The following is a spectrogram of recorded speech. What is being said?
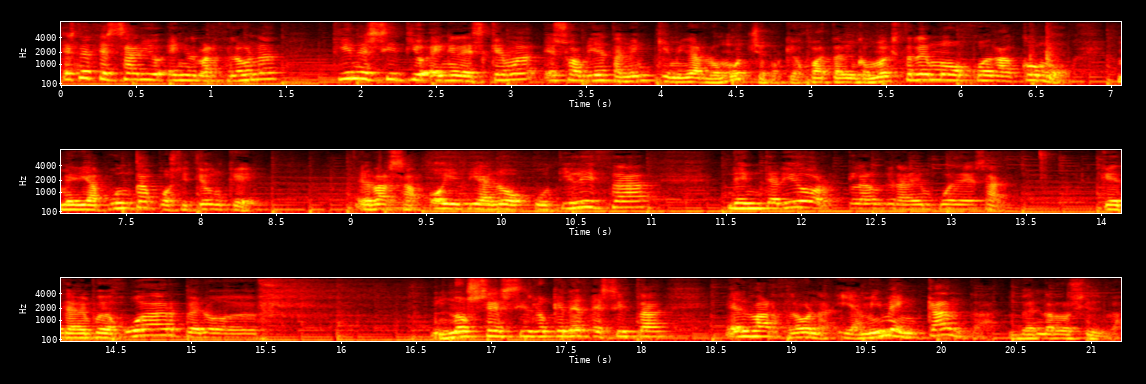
¿es necesario en el Barcelona? tiene sitio en el esquema, eso habría también que mirarlo mucho, porque juega también como extremo, juega como media punta, posición que el Barça hoy en día no utiliza. De interior, claro que también puede, que también puede jugar, pero no sé si es lo que necesita el Barcelona. Y a mí me encanta Bernardo Silva,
